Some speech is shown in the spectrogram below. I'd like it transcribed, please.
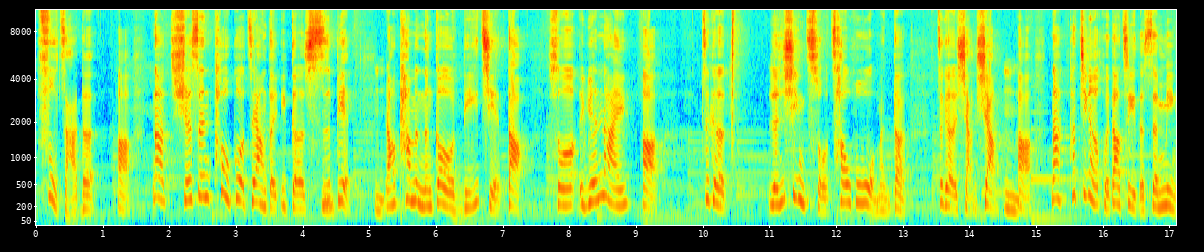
复杂的。啊，那学生透过这样的一个思辨，然后他们能够理解到，说原来啊，这个人性所超乎我们的这个想象，啊，那他进而回到自己的生命，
